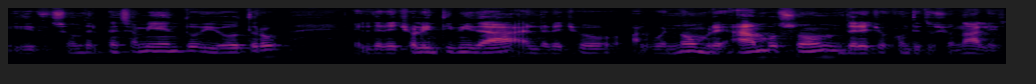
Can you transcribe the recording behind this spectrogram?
y difusión del pensamiento, y otro, el derecho a la intimidad, el derecho al buen nombre. Ambos son derechos constitucionales.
